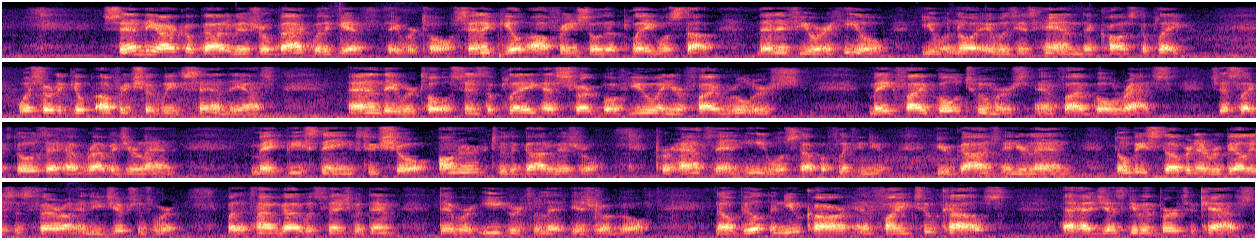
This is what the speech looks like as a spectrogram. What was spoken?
Send the ark of God of Israel back with a gift, they were told. Send a guilt offering so that plague will stop. Then, if you are healed, you will know it was his hand that caused the plague. What sort of guilt offering should we send? They asked. And they were told, Since the plague has struck both you and your five rulers, make five gold tumors and five gold rats, just like those that have ravaged your land. Make these things to show honor to the God of Israel. Perhaps then he will stop afflicting you, your gods, and your land. Don't be stubborn and rebellious as Pharaoh and the Egyptians were. By the time God was finished with them, they were eager to let Israel go. Now build a new car and find two cows that had just given birth to calves.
